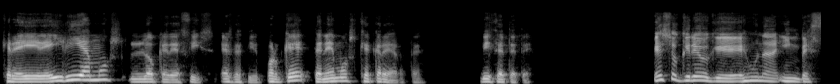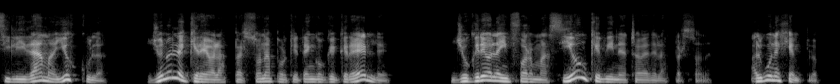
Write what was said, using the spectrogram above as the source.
creeríamos lo que decís? Es decir, ¿por qué tenemos que creerte? Dice TT. Eso creo que es una imbecilidad mayúscula. Yo no le creo a las personas porque tengo que creerle. Yo creo la información que viene a través de las personas. Algún ejemplo.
